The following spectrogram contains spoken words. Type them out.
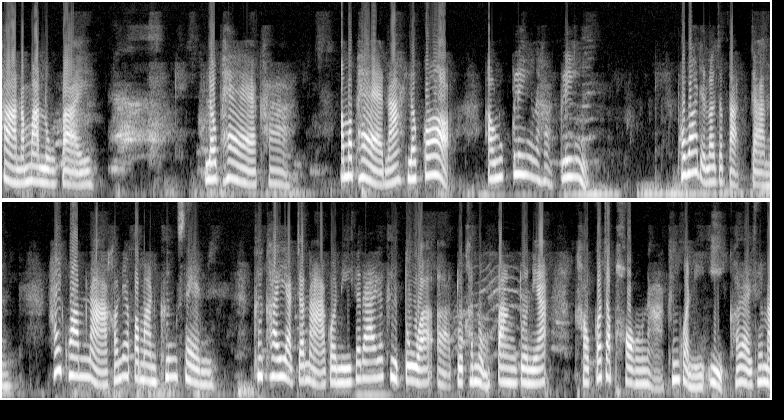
ทาน้ำมันลงไป แล้วแผ่ค่ะ เอามาแผ่นะ แล้วก็เอาลูกกลิ้งนะคะ กลิ้ง เพราะว่าเดี๋ยวเราจะตัดกัน ให้ความหนาเขาเนี่ยประมาณครึ่งเซน คือใครอยากจะหนากว่านี้ก็ได้ก็คือตัวตัวขนมปังตัวเนี้ยเขาก็จะพองหนาขึ้นกว่านี้อีกเข้าใจใช่ไหม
